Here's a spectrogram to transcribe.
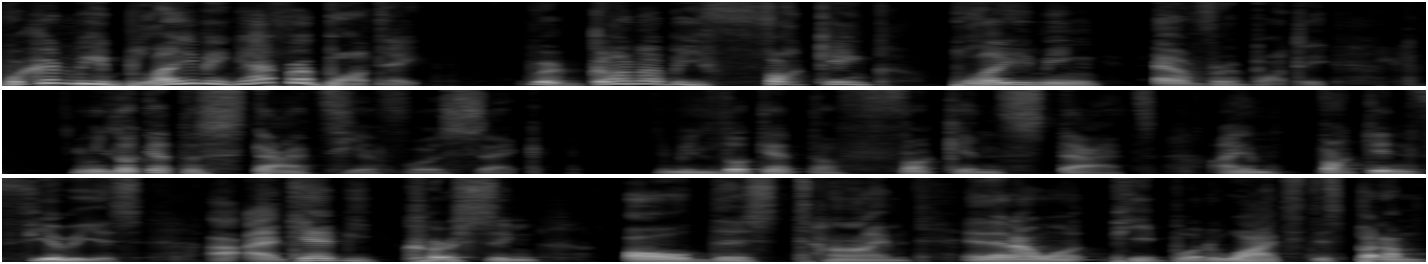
we're gonna be blaming everybody. We're gonna be fucking blaming everybody. Let me look at the stats here for a sec. Let me look at the fucking stats. I am fucking furious. I, I can't be cursing all this time. And then I want people to watch this. But I'm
